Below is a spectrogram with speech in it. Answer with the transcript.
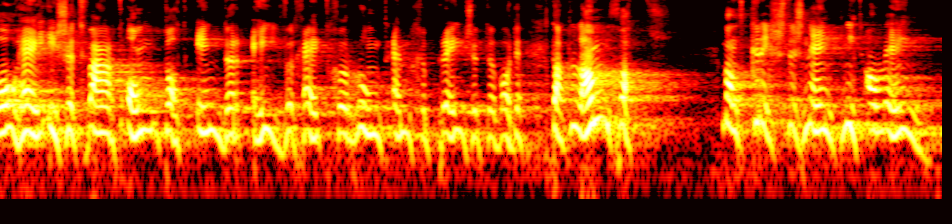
O, hij is het waard om tot in der eeuwigheid geroemd en geprezen te worden. Dat lam Gods. Want Christus neemt niet alleen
